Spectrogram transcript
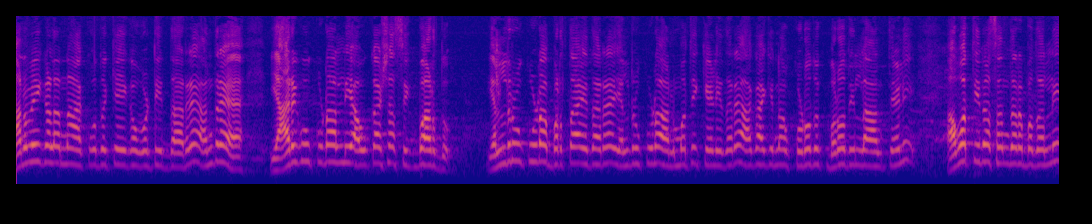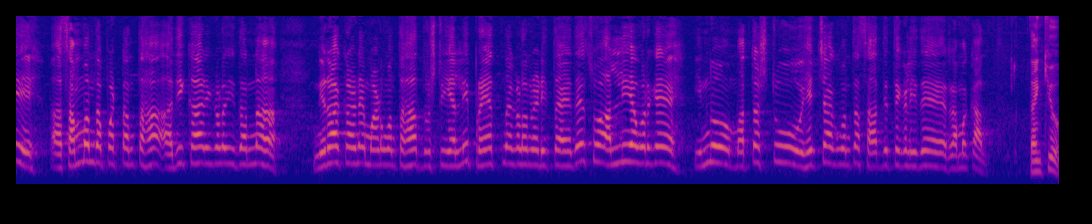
ಮನವಿಗಳನ್ನು ಹಾಕೋದಕ್ಕೆ ಈಗ ಹೊರಟಿದ್ದಾರೆ. ಅಂದರೆ ಯಾರಿಗೂ ಕೂಡ ಅಲ್ಲಿ ಅವಕಾಶ ಸಿಗಬಾರ್ದು. ಎಲ್ಲರೂ ಕೂಡ ಬರ್ತಾ ಇದ್ದಾರೆ, ಎಲ್ಲರೂ ಕೂಡ ಅನುಮತಿ ಕೇಳಿದ್ದಾರೆ, ಹಾಗಾಗಿ ನಾವು ಕೊಡೋದಕ್ಕೆ ಬರೋದಿಲ್ಲ ಅಂತೇಳಿ ಅವತ್ತಿನ ಸಂದರ್ಭದಲ್ಲಿ ಸಂಬಂಧಪಟ್ಟಂತಹ ಅಧಿಕಾರಿಗಳು ಇದನ್ನು ನಿರಾಕರಣೆ ಮಾಡುವಂತಹ ದೃಷ್ಟಿಯಲ್ಲಿ ಪ್ರಯತ್ನಗಳು ನಡೀತಾ ಇದೆ. ಸೊ ಅಲ್ಲಿಯವರೆಗೆ ಇನ್ನೂ ಮತ್ತಷ್ಟು ಹೆಚ್ಚಾಗುವಂಥ ಸಾಧ್ಯತೆಗಳಿದೆ ರಮಕಾಂತ್. Thank you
